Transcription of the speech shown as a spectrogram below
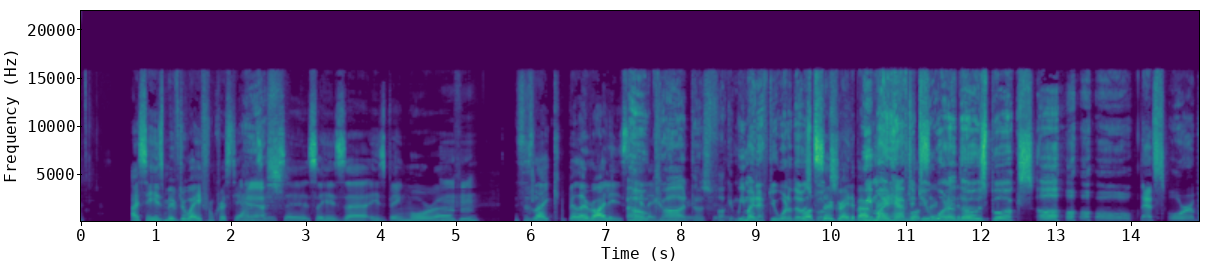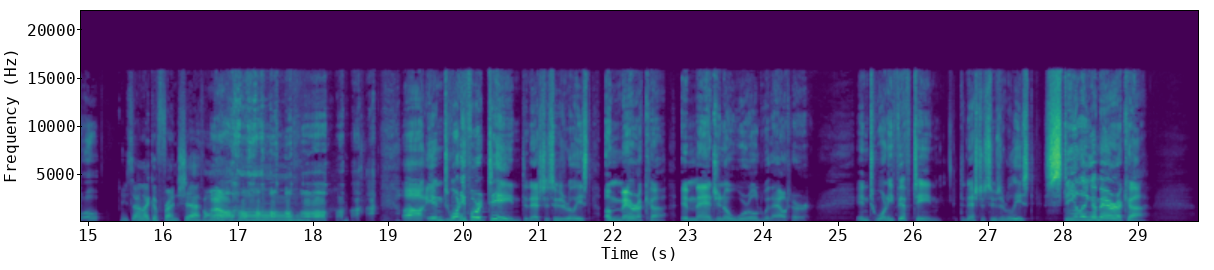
I see. He's moved away from Christianity, Yes. so so he's uh, he's being more. Uh, hmm This is like Bill O'Reilly's. Oh God, those fucking. We might have to do one of those. What's so books. great about We might have to What's do so one of great about- those books. Oh, that's horrible. You sound like a French chef. uh, in 2014, Dinesh D'Souza released America, Imagine a World Without Her. In 2015, Dinesh D'Souza released Stealing America,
